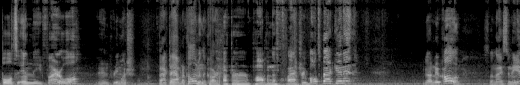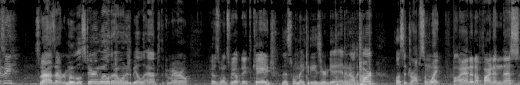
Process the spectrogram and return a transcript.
bolts in the firewall and pretty much back to having a column in the car. After popping the factory bolts back in it, we got a new column. So nice and easy. So now has that removable steering wheel that I wanted to be able to add to the Camaro because once we update the cage, this will make it easier to get in and out of the car, plus it drops some weight. Well, I ended up finding this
